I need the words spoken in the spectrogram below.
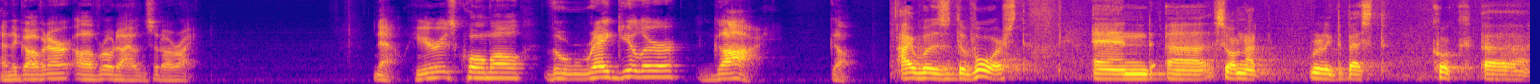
And the governor of Rhode Island said, all right. Now, here is Cuomo, the regular guy. Go. I was divorced, and uh, so I'm not really the best cook, uh,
